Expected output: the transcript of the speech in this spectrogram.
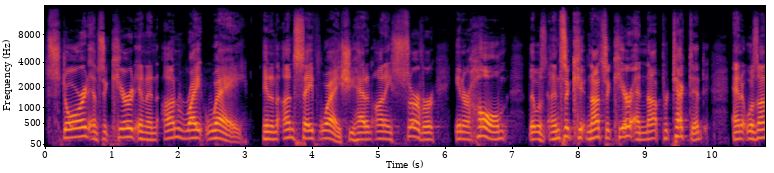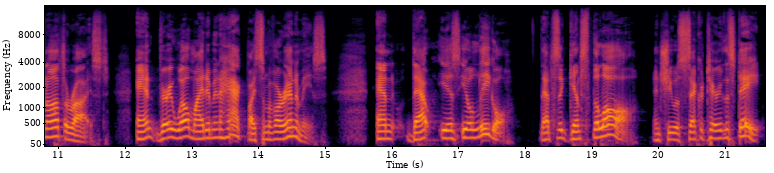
stored and secured in an unright way in an unsafe way. She had it on a server in her home that was insecure, not secure and not protected, and it was unauthorized and very well might have been hacked by some of our enemies. And that is illegal. That's against the law. And she was Secretary of the State.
